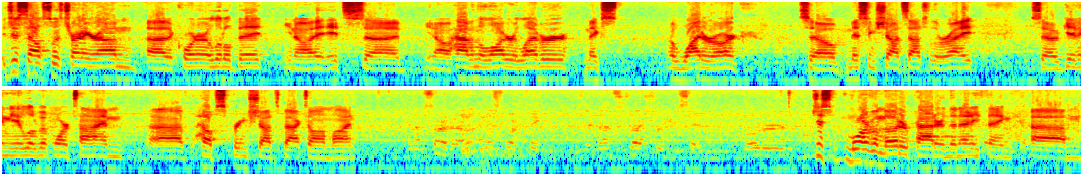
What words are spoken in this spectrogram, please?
It just helps with turning around uh, the corner a little bit. You know, it's uh, you know having the longer lever makes a wider arc, so missing shots out to the right So giving me a little bit more time uh, helps bring shots back to online. And I'm sorry, but I guess one thing is it not structural? You said motor. Just more of a motor pattern than anything. Um,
